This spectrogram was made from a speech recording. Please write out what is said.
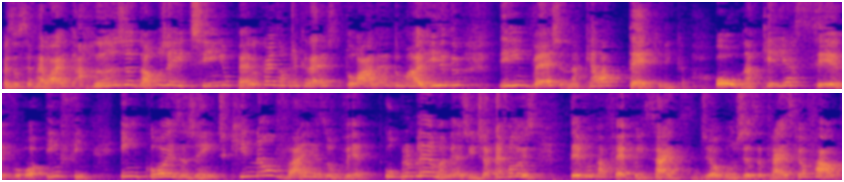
mas você vai lá e arranja, dá um jeitinho, pega o cartão de crédito lá né, do marido e investe naquela técnica ou naquele acervo, ou, enfim, em coisa, gente, que não vai resolver o problema, né? A gente até falou isso. Teve um café com insights de alguns dias atrás que eu falo:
